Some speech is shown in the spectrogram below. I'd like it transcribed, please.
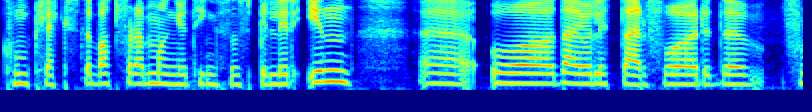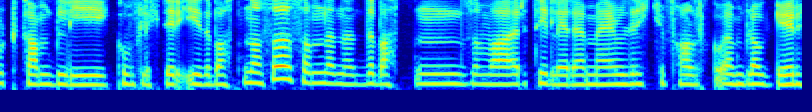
kompleks debatt, for det er mange ting som spiller inn. Uh, og det er jo litt derfor det fort kan bli konflikter i debatten også, som denne debatten som var tidligere med Ulrikke Falk og en blogger,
